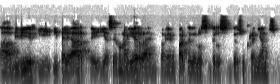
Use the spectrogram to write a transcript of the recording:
uh, vivir y, pelear eh, y hacer una guerra en, parte de los ucranianos.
